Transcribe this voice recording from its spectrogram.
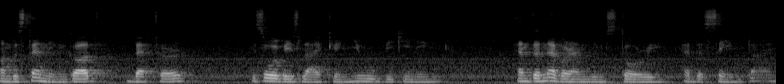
Understanding God better is always like a new beginning and the never ending story at the same time.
